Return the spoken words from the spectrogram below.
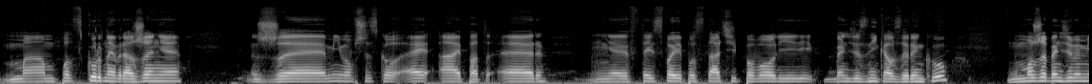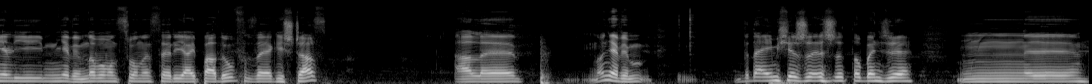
mam podskórne wrażenie, że mimo wszystko iPad Air mm, w tej swojej postaci powoli będzie znikał z rynku. Może będziemy mieli, nie wiem, nową odsłonę serii iPadów za jakiś czas, ale no nie wiem, wydaje mi się, że, że to będzie mm, y,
